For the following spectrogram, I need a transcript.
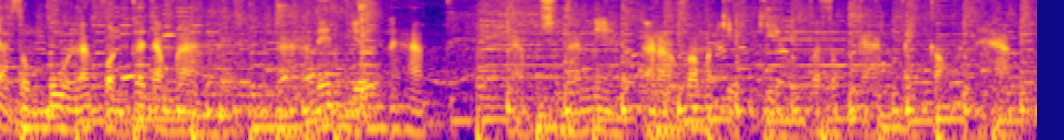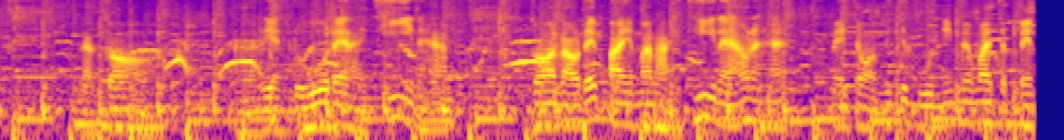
จะสมบูรณ์และคนก็จะมาเล่นเยอะนะครับนะเพราะฉะนั้นเนี่ยเราก็มาเก็บเกี่ยวประสบการณ์ไป แล้วก็เรียนรู้หลาย ๆ ที่นะครับ ก็เราได้ไปมาหลายที่แล้วนะฮะในจังหวัดเพชรบูรณ์นี่ไม่ว่าจะเป็น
